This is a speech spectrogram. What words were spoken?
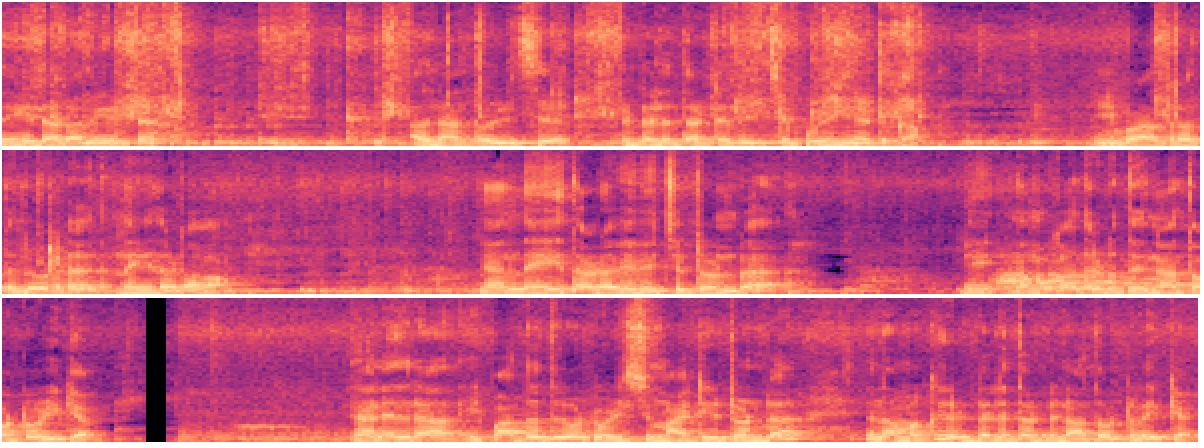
നെയ് തടവിയിട്ട് അതിനകത്തൊഴിച്ച് ഇഡലി തട്ട് വെച്ച് പുഴുങ്ങിയെടുക്കാം. ഈ പാത്രത്തിലോട്ട് നെയ് തടവാം. ഞാൻ നെയ് തടവി വെച്ചിട്ടുണ്ട്. ഇനി നമുക്കതെടുത്ത് ഇതിനകത്തോട്ട് ഒഴിക്കാം. ഞാനിതിന് ഈ പാത്രത്തിലോട്ട് ഒഴിച്ച് മാറ്റിയിട്ടുണ്ട്. ഇനി നമുക്ക് ഇഡ്ഡലി തട്ടിനകത്തോട്ട് വയ്ക്കാം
